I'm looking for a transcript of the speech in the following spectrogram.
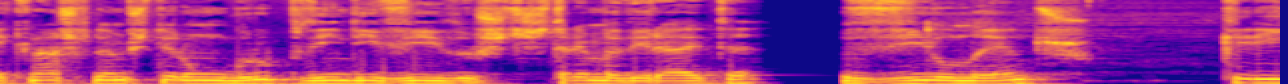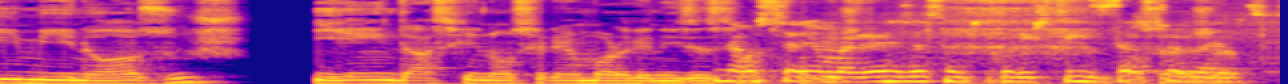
é que nós podemos ter um grupo de indivíduos de extrema-direita violentos, criminosos e ainda assim não serem uma organização Não serem uma organização terrorista, exatamente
